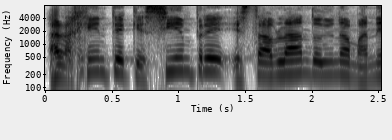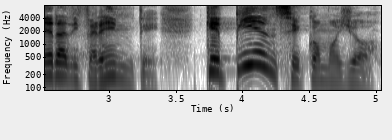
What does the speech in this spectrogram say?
a la gente que siempre está hablando de una manera diferente, que piense como yo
